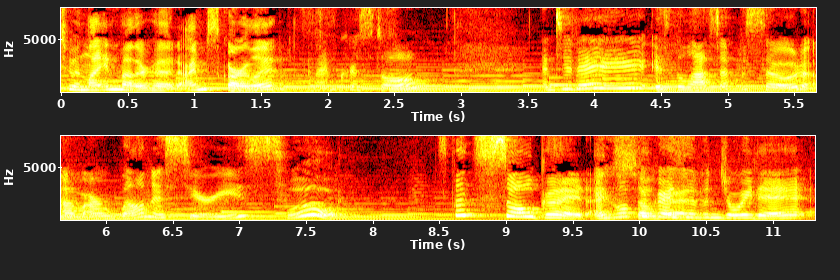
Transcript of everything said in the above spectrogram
to Enlightened Motherhood. I'm Scarlett. And I'm Crystal. And today is the last episode of our wellness series. Woo! It's been so good. I hope so you guys good. have enjoyed it.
